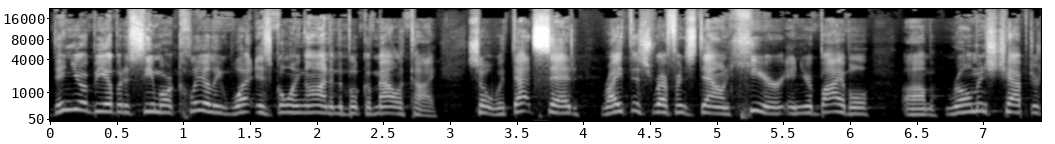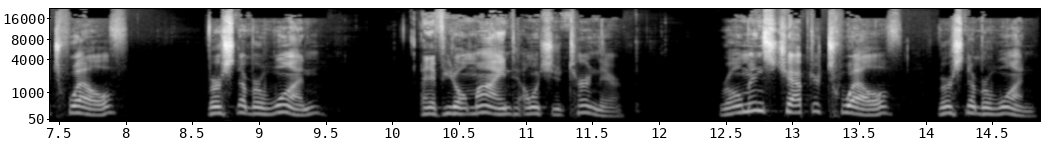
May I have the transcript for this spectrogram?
then you'll be able to see more clearly what is going on in the book of Malachi. So, with that said, write this reference down here in your Bible, um, Romans chapter 12, verse number 1. And if you don't mind, I want you to turn there. Romans chapter 12, verse number 1.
